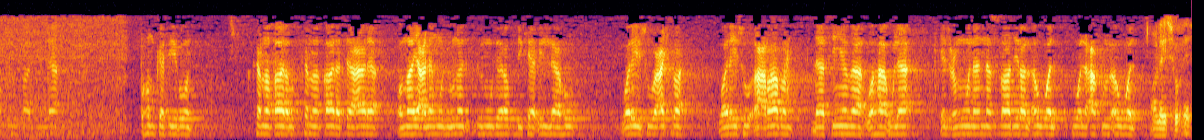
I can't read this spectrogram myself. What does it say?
مخلوقات الله. وهم كثيرون. كما قال كما قال تعالى وما يعلم جنود ربك إلا هو وليسوا عشرة وليسوا أعرابا لا سيما وهؤلاء يزعمون أن الصادر الأول هو العقل الأول. وليسوا إيش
